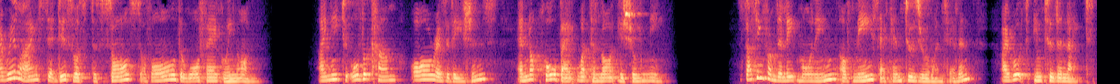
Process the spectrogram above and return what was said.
I realized that this was the source of all the warfare going on. I need to overcome all reservations and not hold back what the Lord is showing me. Starting from the late morning of May 2nd, 2017, I wrote into the night,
